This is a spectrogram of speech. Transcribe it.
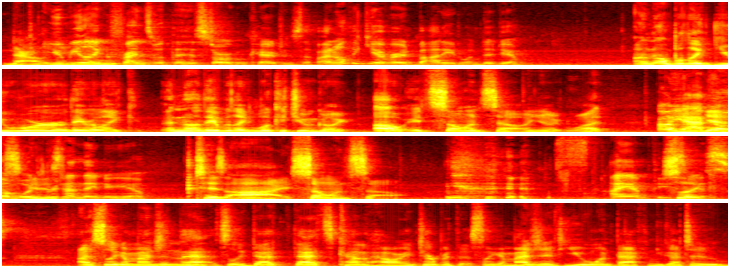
Now You'd be like friends with the historical characters and stuff. I don't think you ever embodied one, did you? Oh know, but like you were, they were like, no, they would like look at you and go like, oh, it's so and so, and you're like, what? Oh I yeah, mean, everyone yes, would pretend they knew you. Tis I, so and so. I am So, like, I so like imagine that. So like that that's kind of how I interpret this. Like imagine if you went back and you got to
